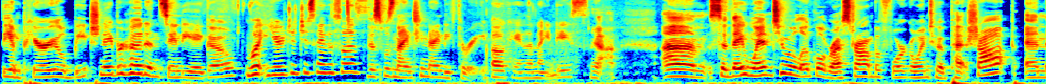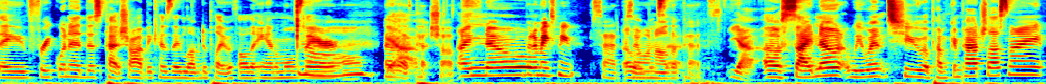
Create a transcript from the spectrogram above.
the Imperial Beach neighborhood in San Diego. What year did you say this was? This was 1993. Okay, in the nineties. Yeah. Um, so they went to a local restaurant before going to a pet shop, and they frequented this pet shop because they love to play with all the animals there. I Yeah. love pet shops. I know. but it makes me sad because I want all the pets. Yeah. Oh, side note, we went to a pumpkin patch last night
